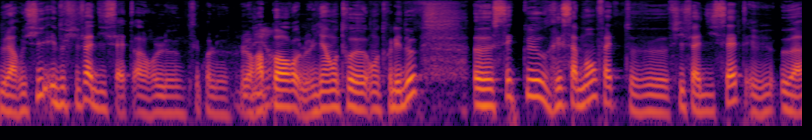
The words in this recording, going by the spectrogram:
De la Russie et de FIFA 17. Alors, le- c'est quoi le, rapport, le lien entre, entre les deux? Euh, C'est que récemment, en fait, euh, FIFA 17 et EA,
